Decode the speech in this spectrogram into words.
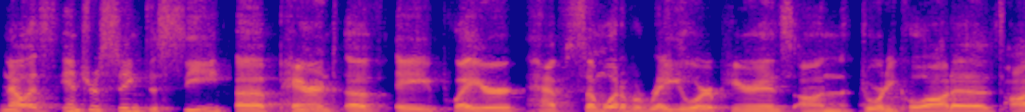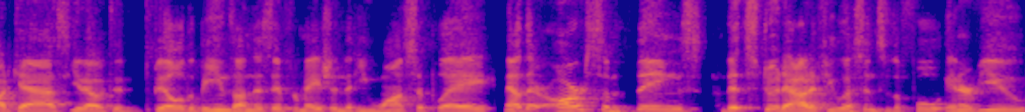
Now, it's interesting to see a parent of a player have somewhat of a regular appearance on Jordy Culotta's podcast, you know, to spill the beans on this information that he wants to play. Now, there are some things that stood out if you listen to the full interview.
